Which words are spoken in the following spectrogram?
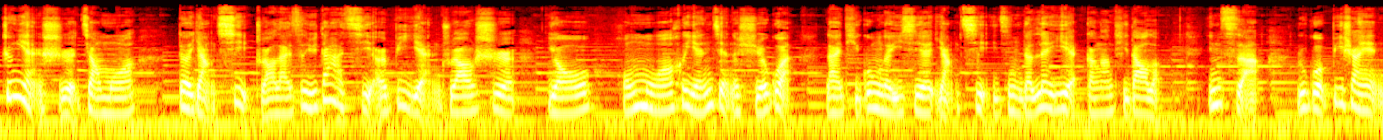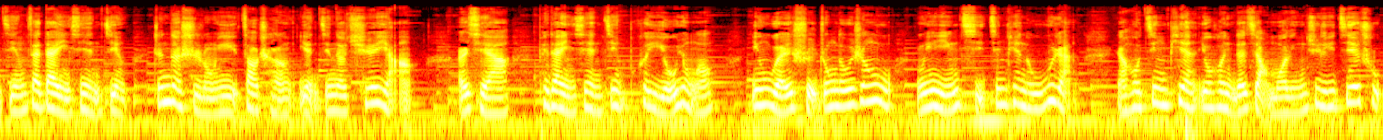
睁眼时，角膜的氧气主要来自于大气，而闭眼主要是由虹膜和眼睑的血管来提供的一些氧气以及你的泪液。刚刚提到了，因此啊。如果闭上眼睛再戴隐形眼镜，真的是容易造成眼睛的缺氧。而且啊，佩戴隐形眼镜不可以游泳哦，因为水中的微生物容易引起镜片的污染，然后镜片又和你的角膜零距离接触，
